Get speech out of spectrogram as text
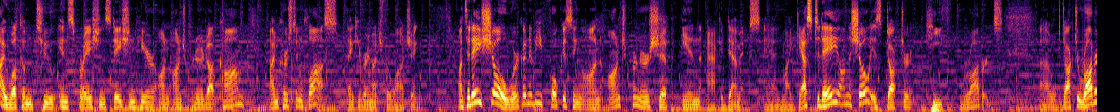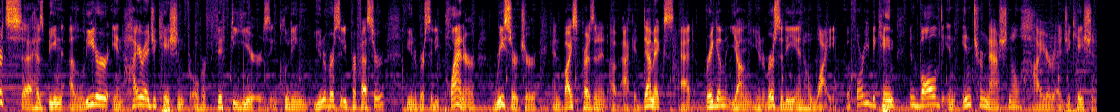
Hi, welcome to Inspiration Station here on Entrepreneur.com. I'm Kirsten Kloss. Thank you very much for watching. On today's show, we're going to be focusing on entrepreneurship in academics. And my guest today on the show is Dr. Keith Roberts. Uh, Dr. Roberts uh, has been a leader in higher education for over 50 years, including university professor, university planner, researcher, and vice president of academics at Brigham Young University in Hawaii, before he became involved in international higher education.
